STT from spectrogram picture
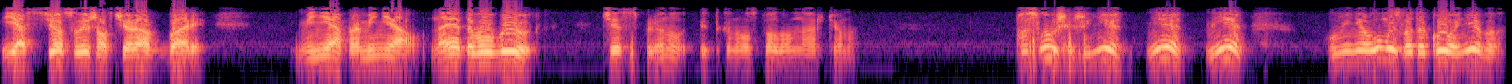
Я все слышал вчера в баре. Меня променял. На этого ублюдка!» Чес сплюнул и ткнул стволом на Артема. «Послушай же, нет, нет, нет. У меня умысла такого не было.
